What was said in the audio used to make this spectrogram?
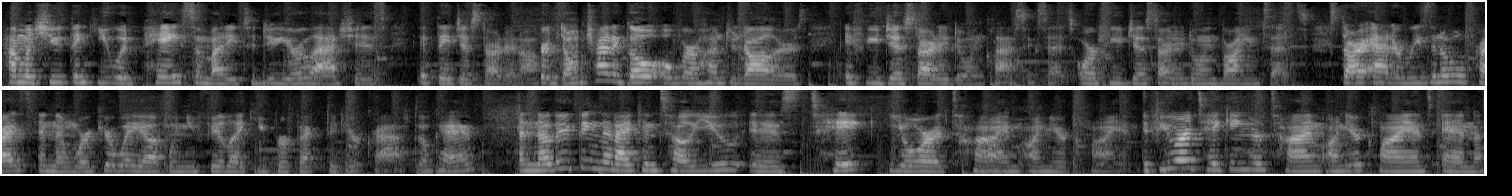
how much you think you would pay somebody to do your lashes if they just started off. Don't try to go over a $100 if you just started doing classic sets or if you just started doing volume sets. Start at a reasonable price and then work your way up when you feel like you perfected your craft, okay? Another thing that I can tell you is take your time on your client. If you are taking your time on your clients and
